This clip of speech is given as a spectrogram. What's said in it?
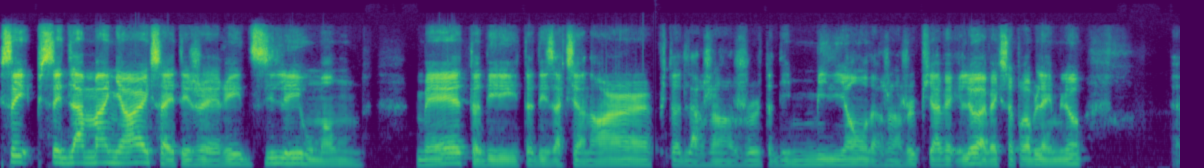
C'est de la manière que ça a été géré. Dis-les au monde. Mais tu as, des actionnaires, puis tu as de l'argent en jeu, tu as des millions d'argent en jeu. Puis avec, là, avec ce problème-là, euh,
